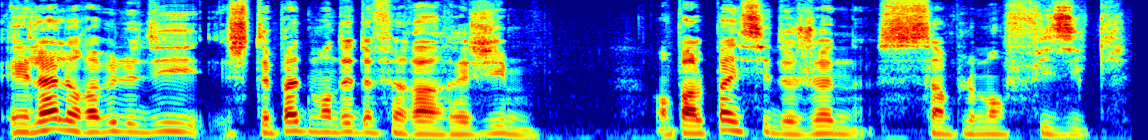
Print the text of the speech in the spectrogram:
Et là, le Rabbi lui dit, je t'ai pas demandé de faire un régime. On parle pas ici de jeûne simplement physique.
